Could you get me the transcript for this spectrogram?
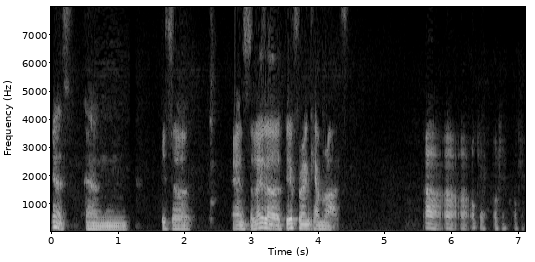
Yes, and it's a and select a different cameras. Ah, ah, ah, okay, okay, okay,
